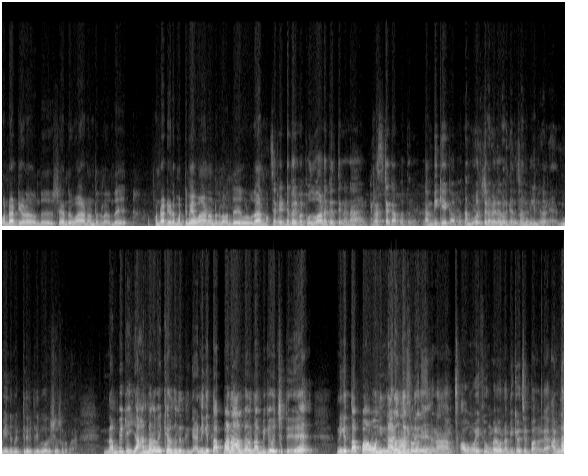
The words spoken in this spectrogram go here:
பொண்டாட்டியோட வந்து சேர்ந்து வாழணுன்றதுல வந்து பொண்டாட்டியோட மட்டுமே வாழணுன்றதுல வந்து ஒரு உதாரணம். சார் ரெண்டு பேருக்குமே பொதுவான கருத்து என்னன்னா ட்ரஸ்ட்டை காப்பாத்துங்க நம்பிக்கையை காப்பாத்துங்க. ஒருத்தர் மேல ஒருத்தர் நம்பிக்கை. மீண்டும் மீண்டும் திருப்பி திருப்பி ஒரு விஷயம் சொல்லுங்க நம்பிக்கை யார் மேலே வைக்கிறதுன்னு இருக்குங்க. நீங்கள் தப்பான ஆள் மேலே நம்பிக்கை வச்சுட்டு நீங்கள் தப்பாகவும் நீ சொல்றது நடந்துக்கிட்டு என்னன்னா அவங்க ஒய்ஃப் இவங்க மேல ஒரு நம்பிக்கை வச்சிருப்பாங்கல்ல அந்த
